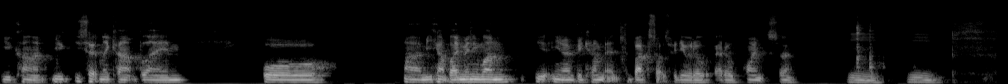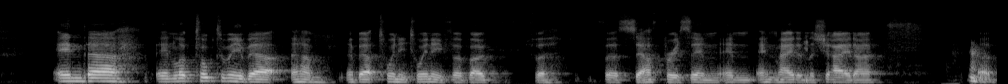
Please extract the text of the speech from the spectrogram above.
you can't, you, you certainly can't blame or um, you can't blame anyone. You, you, know, become the buck stops with you at all, at all points. So. Mm, mm. And uh, and look, talk to me about um, about 2020 for both for for South Press and, and, and Made in the Shade. Uh, uh,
